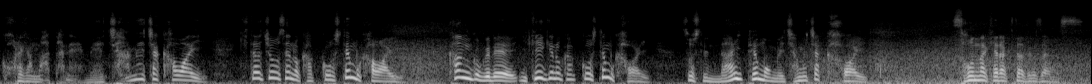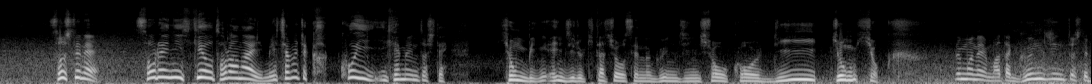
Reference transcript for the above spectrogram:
これがまたねめちゃめちゃ可愛い。北朝鮮の格好をしても可愛い。韓国でイケイケの格好をしても可愛い。そして泣いてもめちゃめちゃ可愛い。そんなキャラクターでございます。そしてねそれに引けを取らないめちゃめちゃかっこいいイケメンとしてヒョンビン演じる北朝鮮の軍人将校リー・ジョンヒョク。これもねまた軍人として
